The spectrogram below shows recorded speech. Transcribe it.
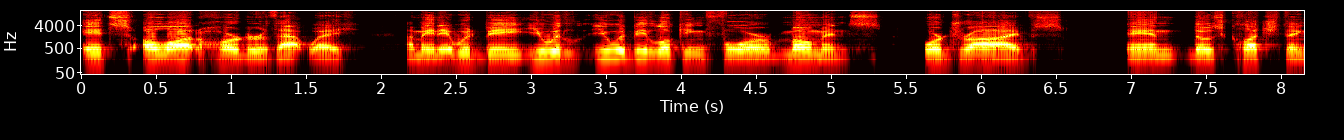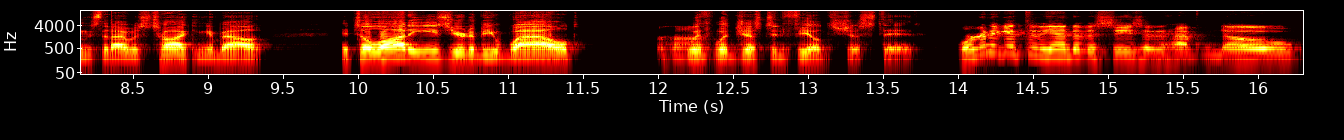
it's a lot harder that way. I mean, it would be you would you would be looking for moments or drives and those clutch things that I was talking about. It's a lot easier to be wowed Uh-huh. with what Justin Fields just did. We're going to get to the end of the season and have no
